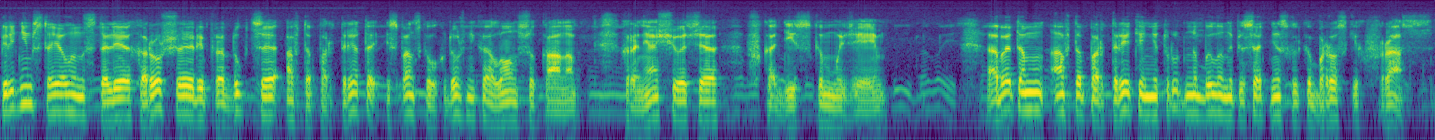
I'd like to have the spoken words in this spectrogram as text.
Перед ним стояла на столе хорошая репродукция автопортрета испанского художника Алонсо Кано, хранящегося в Кадисском музее. Об этом автопортрете нетрудно было написать несколько броских фраз –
